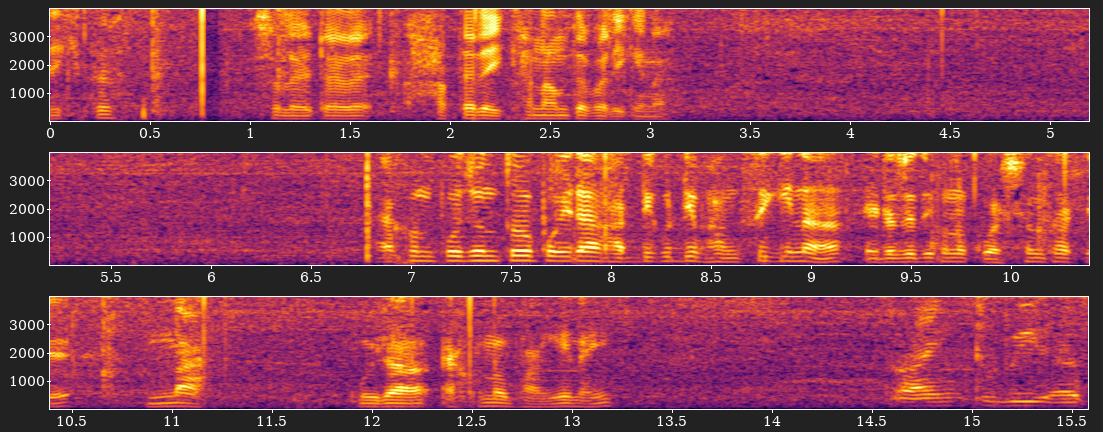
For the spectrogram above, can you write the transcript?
দেখি তো, আসলে এটা হাতের এইখানে আনতে পারি কিনা? এখন পর্যন্ত পইরা হাড্ডি কুড্ডি ভাঙছে কিনা এটা যদি কোনো কোয়েশ্চেন থাকে না পইরা এখনও ভাঙে নাই। Trying to be as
